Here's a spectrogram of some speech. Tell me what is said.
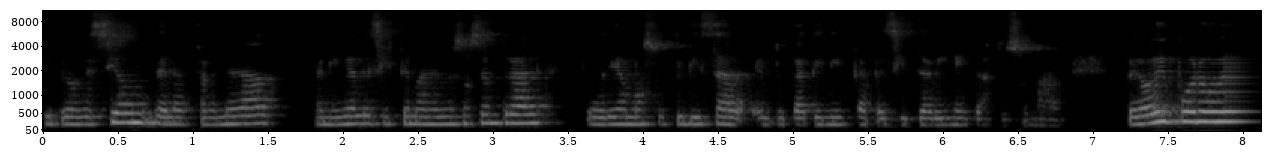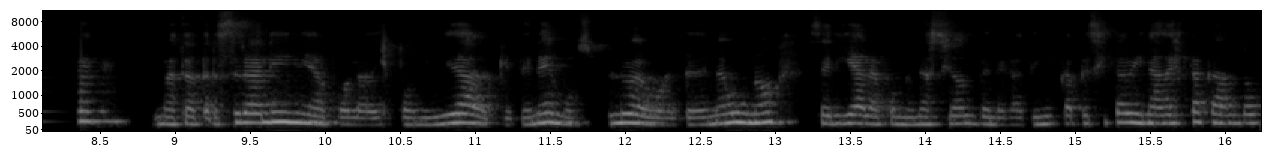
y progresión de la enfermedad a nivel del sistema nervioso central, podríamos utilizar el tucatinib, capecitabina y trastuzumab. Pero hoy por hoy, nuestra tercera línea con la disponibilidad que tenemos luego el TDM1 sería la combinación de negatinib capecitabina, destacando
